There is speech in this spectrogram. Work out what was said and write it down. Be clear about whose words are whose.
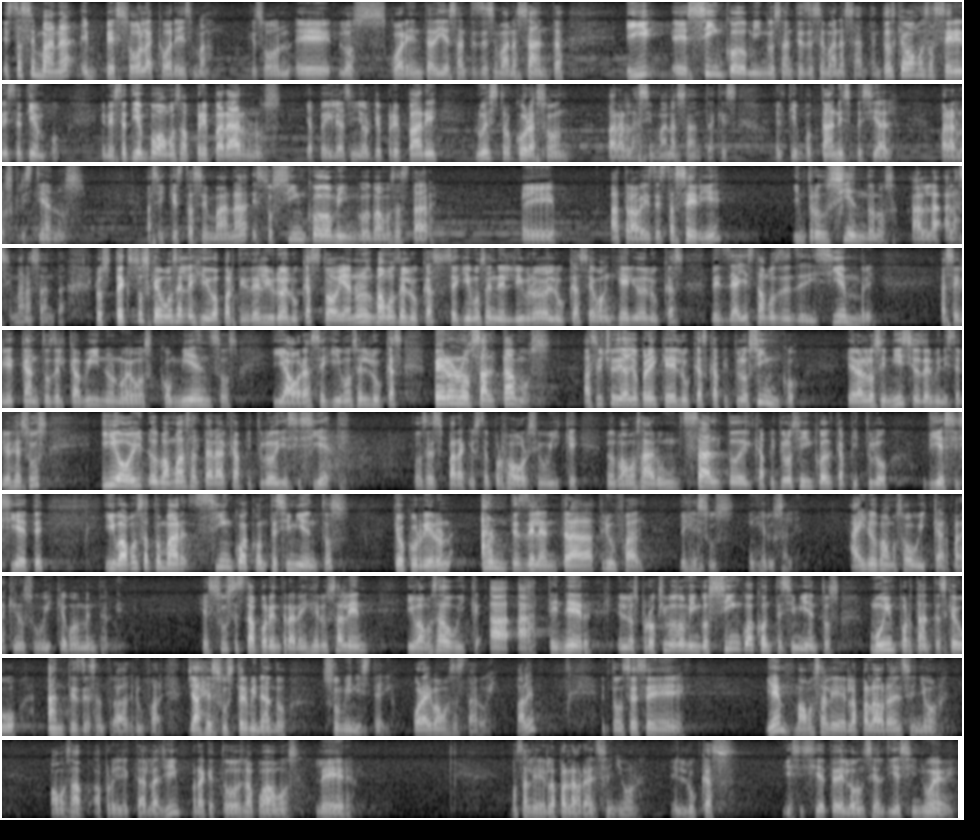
Speaker 1: Esta semana empezó la cuaresma, que son eh, los 40 días antes de Semana Santa y eh, cinco domingos antes de Semana Santa. Entonces, ¿qué vamos a hacer en este tiempo? En este tiempo vamos a prepararnos y a pedirle al Señor que prepare nuestro corazón para la Semana Santa, que es el tiempo tan especial para los cristianos. Así que esta semana, estos cinco domingos, vamos a estar eh, a través de esta serie introduciéndonos a la, a la, Semana Santa. Los textos que hemos elegido a partir del libro de Lucas, todavía no nos vamos de Lucas, seguimos en el libro de Lucas, Evangelio de Lucas, desde ahí estamos desde diciembre, la serie Cantos del Camino, Nuevos Comienzos, y ahora seguimos en Lucas, pero nos saltamos. Hace ocho días yo prediqué de Lucas capítulo 5, que eran los inicios del ministerio de Jesús, y hoy nos vamos a saltar al capítulo 17. Entonces, para que usted por favor se ubique, nos vamos a dar un salto del capítulo 5 al capítulo 17 y vamos a tomar cinco acontecimientos que ocurrieron antes de la entrada triunfal de Jesús en Jerusalén. Ahí nos vamos a ubicar para que nos ubiquemos mentalmente. Jesús está por entrar en Jerusalén y vamos a, a, a, tener en los próximos domingos cinco acontecimientos muy importantes que hubo antes de esa entrada triunfal. Ya Jesús terminando su ministerio. Por ahí vamos a estar hoy, ¿vale? Entonces, eh, bien, vamos a leer la palabra del Señor. Vamos a, proyectarla allí para que todos la podamos leer. Vamos a leer la palabra del Señor en Lucas 17, del 11 al 19.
